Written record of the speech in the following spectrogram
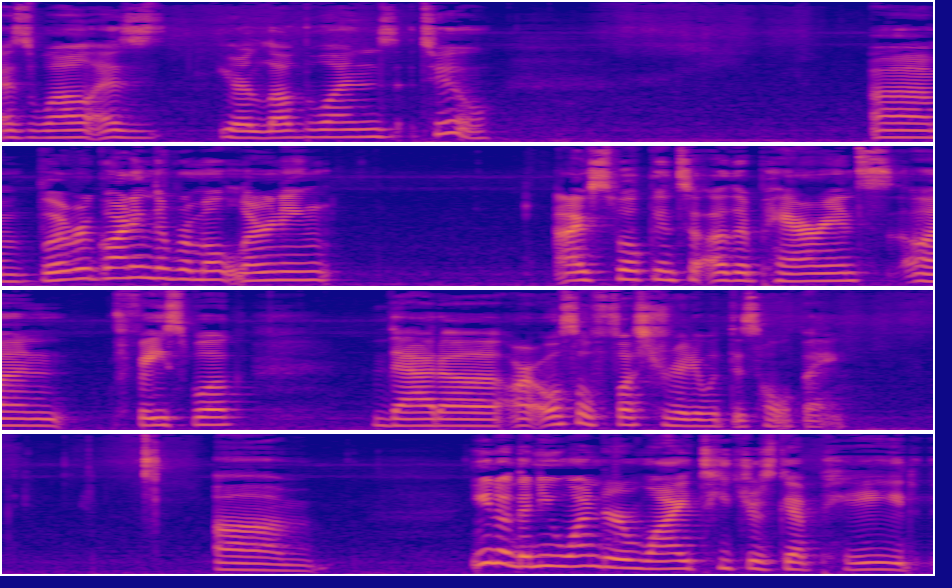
as well as your loved ones too. Um, but regarding the remote learning, I've spoken to other parents on Facebook that uh, are also frustrated with this whole thing. Um, you know, then you wonder why teachers get paid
